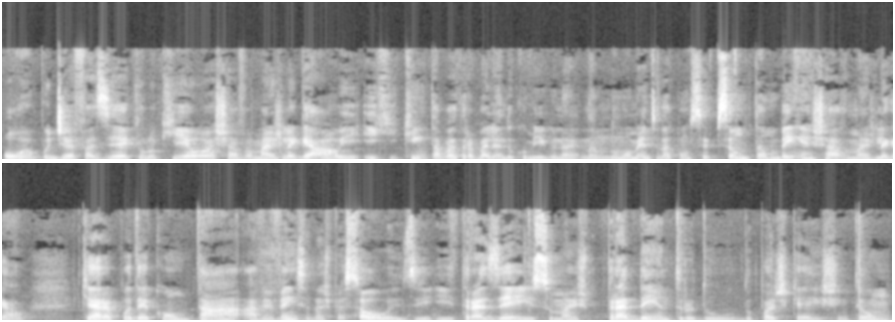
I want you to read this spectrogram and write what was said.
ou eu podia fazer aquilo que eu achava mais legal e, e que quem estava trabalhando comigo na, no momento da concepção também achava mais legal, que era poder contar a vivência das pessoas e, e trazer isso mais para dentro do, do podcast. Então,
